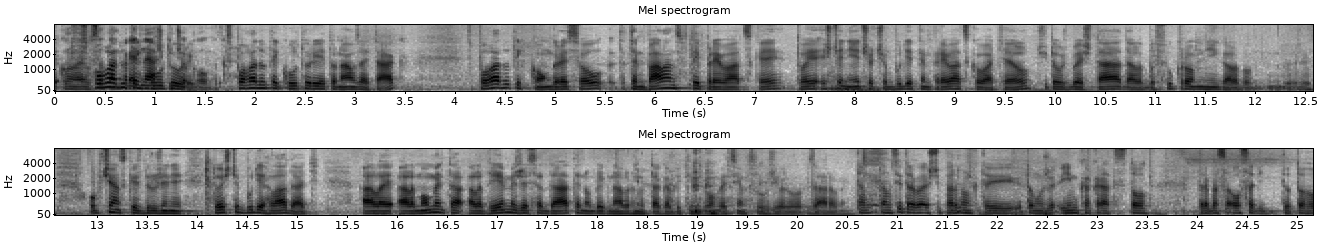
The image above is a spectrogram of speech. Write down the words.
konajú sa tam prednášky, kultúry. čokoľvek. Z pohľadu tej kultúry je to naozaj tak. Pohľadu tých kongresov, ten balans v tej prevádzke, to je ešte niečo, čo bude ten prevádzkovateľ, či to už bude štát, alebo súkromník, alebo e, občianske združenie, to ešte bude hľadať. Ale, ale, momenta, ale vieme, že sa dá ten objekt navrhnúť tak, aby tým dvom veciam slúžil zároveň. Tam, tam si treba ešte, pardon, k tej, tomu, že IMKA krát 100, treba sa osadiť do toho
